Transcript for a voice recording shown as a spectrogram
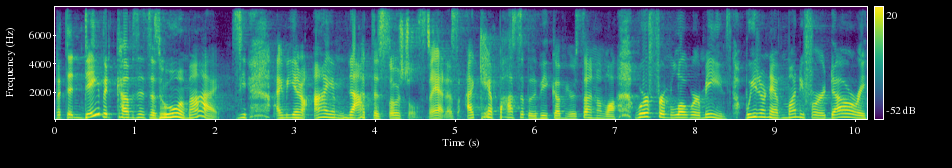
But then David comes and says, Who am I? See, I mean, you know, I am not the social status. I can't possibly become your son in law. We're from lower means. We don't have money for a dowry.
